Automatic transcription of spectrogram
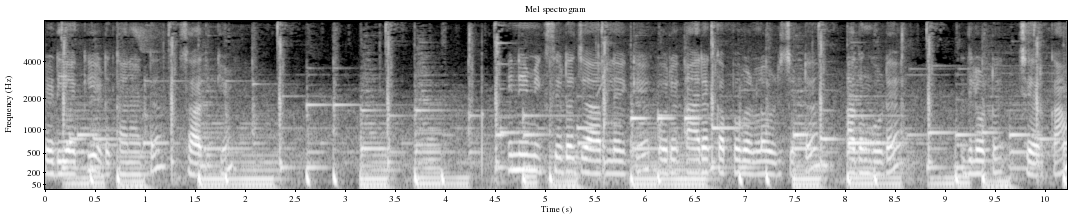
റെഡിയാക്കി എടുക്കാനായിട്ട് സാധിക്കും. ഇനി മിക്സിയുടെ ജാറിലേക്ക് ഒരു അര കപ്പ് വെള്ളം ഒഴിച്ചിട്ട് അതും കൂടെ ഇതിലോട്ട് ചേർക്കാം.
